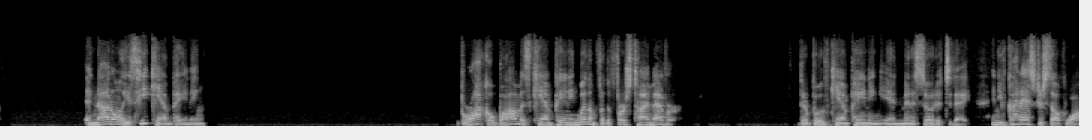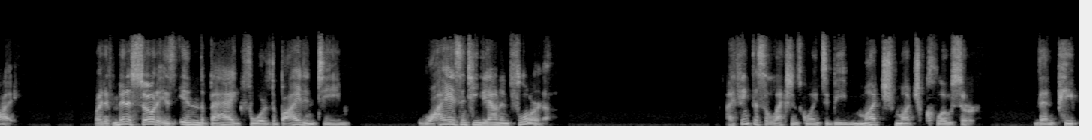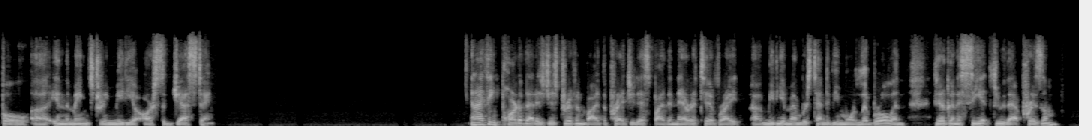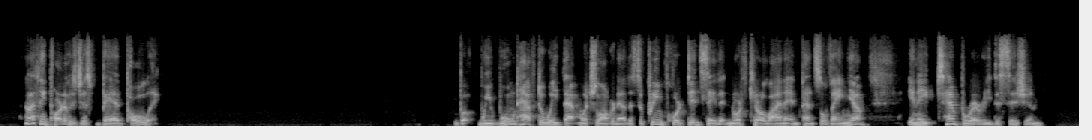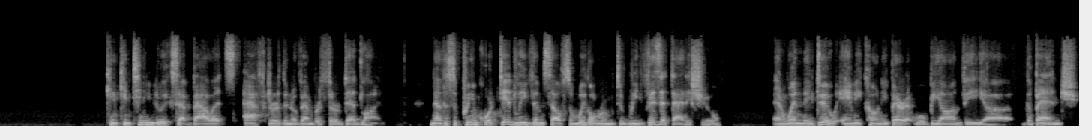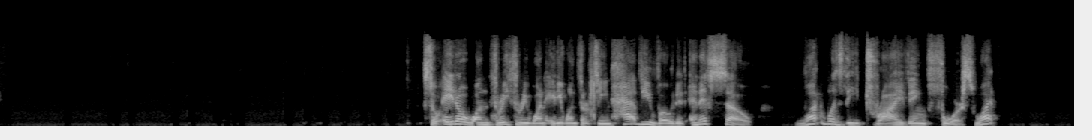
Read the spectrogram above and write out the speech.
And not only is he campaigning, Barack Obama is campaigning with him for the first time ever. They're both campaigning in Minnesota today. And you've got to ask yourself why right? If Minnesota is in the bag for the Biden team, why isn't he down in Florida? I think this election is going to be much, much closer than people uh, in the mainstream media are suggesting. And I think part of that is just driven by the prejudice, by the narrative, right? Uh, media members tend to be more liberal and they're going to see it through that prism. And I think part of it is just bad polling. but we won't have to wait that much longer. Now, the Supreme Court did say that North Carolina and Pennsylvania, in a temporary decision, can continue to accept ballots after the November 3rd deadline. Now, the Supreme Court did leave themselves some wiggle room to revisit that issue. And when they do, Amy Coney Barrett will be on the uh, the bench So 801 331 8113, have you voted? And if so, what was the driving force? What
